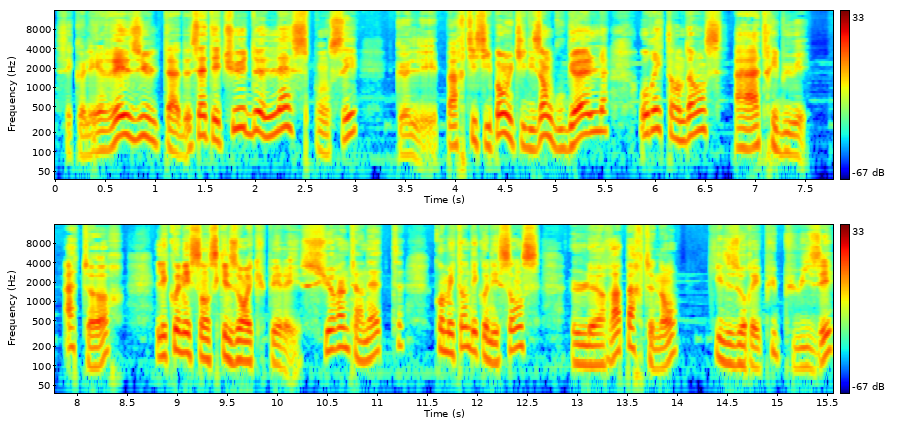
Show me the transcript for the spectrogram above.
c'est que les résultats de cette étude laissent penser que les participants utilisant Google auraient tendance à attribuer à tort les connaissances qu'ils ont récupérées sur Internet comme étant des connaissances leur appartenant qu'ils auraient pu puiser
